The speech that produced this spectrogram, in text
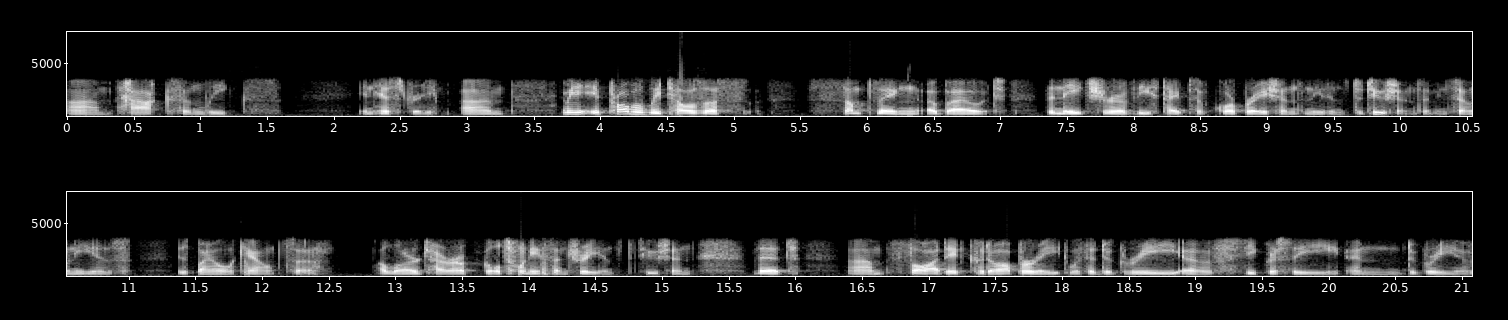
um, hacks and leaks in history. Um, I mean, it probably tells us something about the nature of these types of corporations and these institutions. I mean, Sony is is by all accounts a, a large hierarchical 20th century institution that um, thought it could operate with a degree of secrecy and degree of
